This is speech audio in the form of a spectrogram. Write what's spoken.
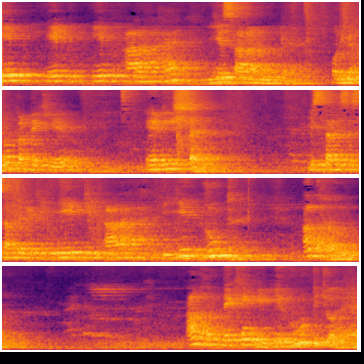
एप एप एप आ रहा है। ये सारा रूट है। और यहाँ पर देखिए एडिशन। इस तरह से में देखिए ए टी आ रहा है ये रूट है। अब हम अब हम देखेंगे कि रूट जो है,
